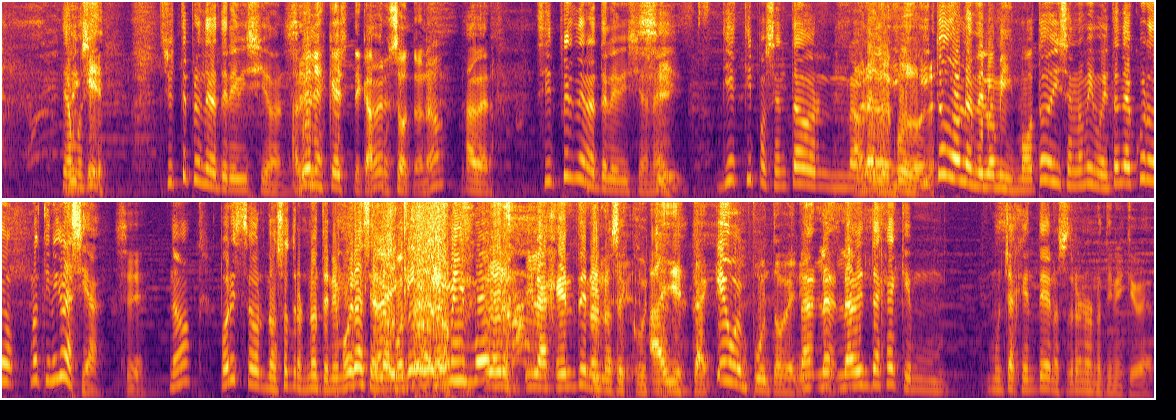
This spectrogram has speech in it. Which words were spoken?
Digamos, ¿De qué? Si usted prende la televisión. Había un sketch de Capusotto, ¿no? A ver, si prende la televisión, Sí. hay 10 tipos sentados en la- Hablando de y, fútbol. y todos hablan de lo mismo, todos dicen lo mismo y están de acuerdo, no tiene gracia, Sí. ¿no? Por eso nosotros no tenemos gracia, hablamos claro, todos lo mismo claro. y la gente no nos escucha. Ahí está, qué buen punto, Benito. La, la- la ventaja es que mucha gente de nosotros no nos tiene que ver.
